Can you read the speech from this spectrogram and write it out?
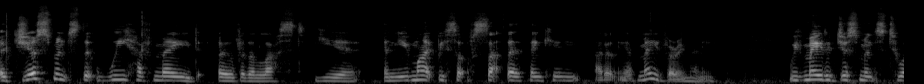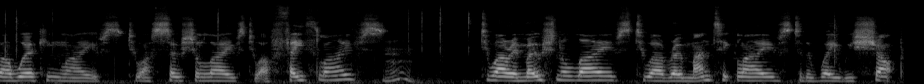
adjustments that we have made over the last year, and you might be sort of sat there thinking, I don't think I've made very many. We've made adjustments to our working lives, to our social lives, to our faith lives, Mm. to our emotional lives, to our romantic lives, to the way we shop,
